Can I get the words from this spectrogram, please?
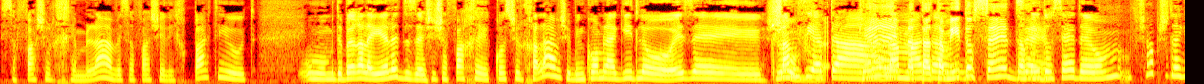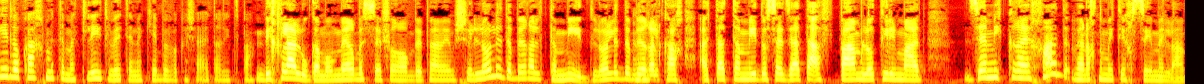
שפה של חמלה ושפה של אכפתיות. הוא מדבר על הילד הזה ששפך אה, כוס של חלב, שבמקום להגיד לו איזה קלאמזי אתה, כן, למה אתה תמיד עושה את זה. תמיד עושה את זה, אפשר פשוט להגיד לו, קח את המטלית ותנקה בבקשה את הרצפה. בכלל, הוא גם אומר בספר הרבה פעמים שלא לדבר על תמיד, לא לדבר על כך, אתה תמיד עושה את זה, אתה אף פעם לא תלמד. זה מקרה אחד, ואנחנו מתייחסים אליו.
